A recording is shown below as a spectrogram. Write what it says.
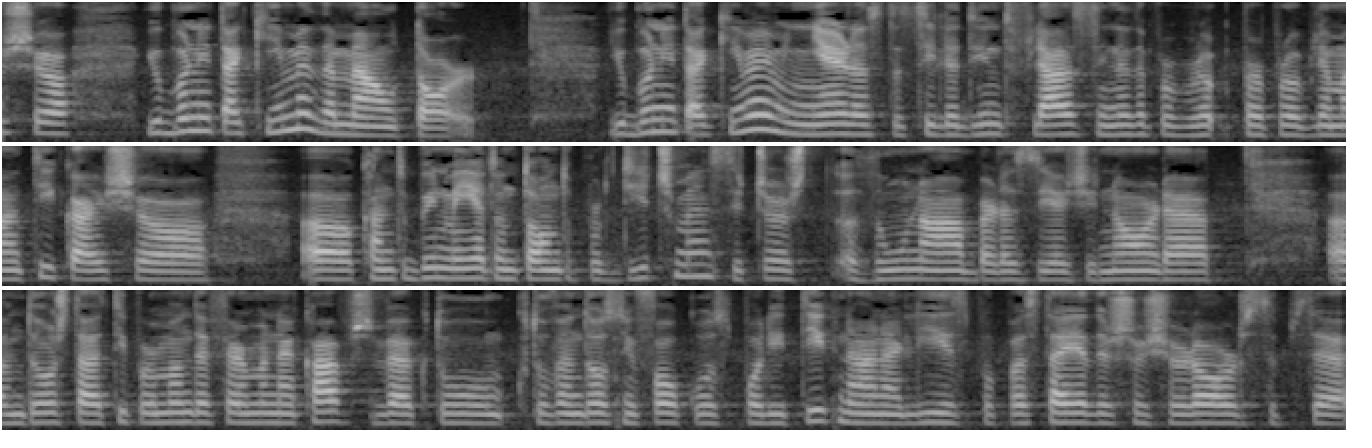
është që ju bëni takime dhe me autorë. Ju bëni takime me njerëz të cilët dinë të flasin edhe për, për problematika që uh, kanë të bëjnë me jetën tonë të përditshme, siç është dhuna, barazia gjinore, ndoshta ti përmende fermën e kafshëve, këtu këtu vendos një fokus politik në analizë, por pastaj edhe shoqëror sepse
